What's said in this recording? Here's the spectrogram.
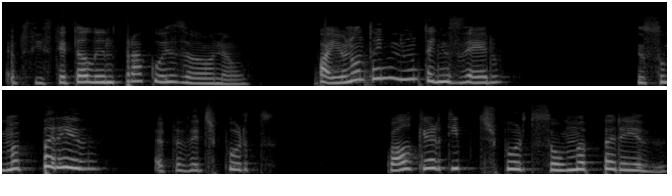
É preciso ter talento para a coisa, ou não? Pá, eu não tenho nenhum, tenho zero. Eu sou uma parede a fazer desporto. Qualquer tipo de desporto, sou uma parede.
